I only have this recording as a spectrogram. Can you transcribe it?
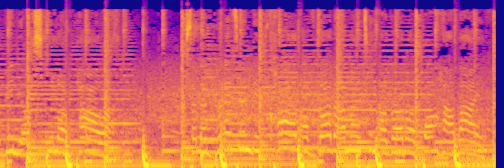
Of School of Power, celebrating the call of God, anointing of God upon her life.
